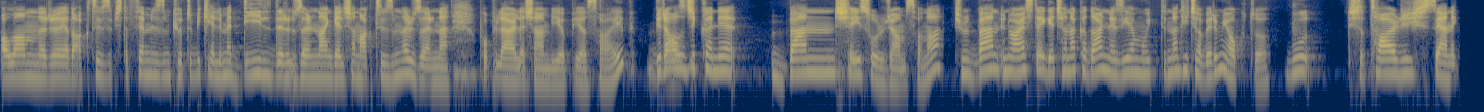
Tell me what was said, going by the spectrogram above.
alanları ya da aktivizm işte feminizm kötü bir kelime değildir üzerinden gelişen aktivizmler üzerine popülerleşen bir yapıya sahip. Birazcık hani ben şeyi soracağım sana. Şimdi ben üniversiteye geçene kadar Nezihe Muhittin'den hiç haberim yoktu. Bu işte tarih yani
